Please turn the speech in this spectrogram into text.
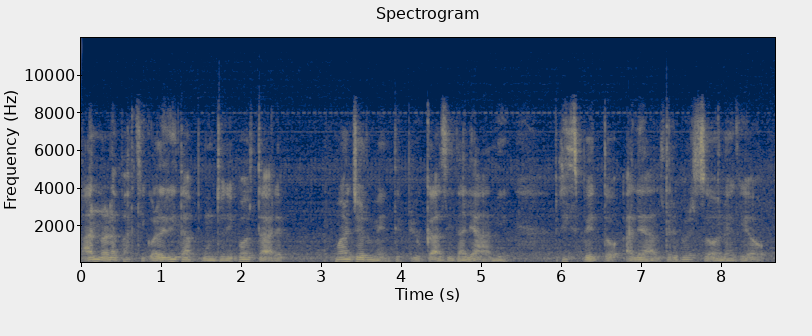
hanno la particolarità appunto di portare maggiormente più casi italiani rispetto alle altre persone che ho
